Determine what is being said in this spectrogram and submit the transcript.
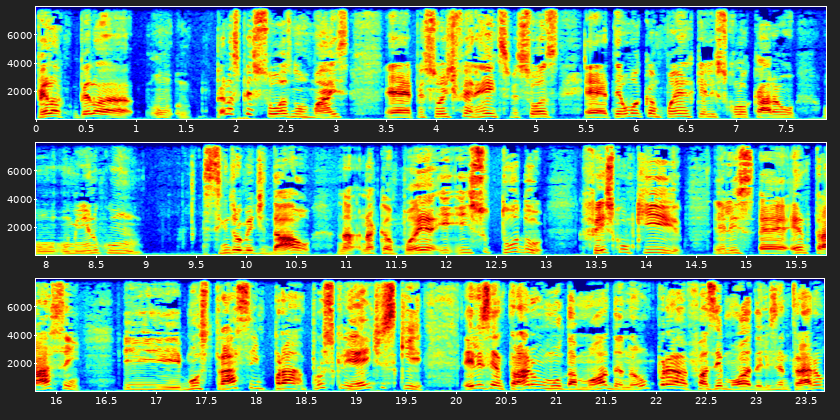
pela, pela, um, pelas pessoas normais, é, pessoas diferentes, pessoas. É, tem uma campanha que eles colocaram um, um menino com síndrome de Down na, na campanha, e, isso tudo fez com que eles é, entrassem e mostrassem para os clientes que eles entraram no mundo da moda não para fazer moda, eles entraram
